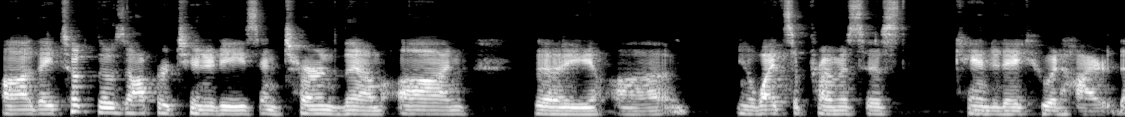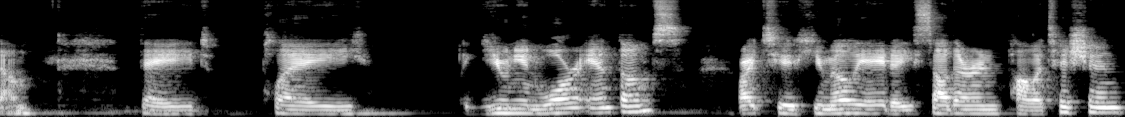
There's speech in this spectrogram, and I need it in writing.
uh, they took those opportunities and turned them on the uh, you know white supremacist candidate who had hired them. They'd play Union war anthems, right, to humiliate a Southern politician.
